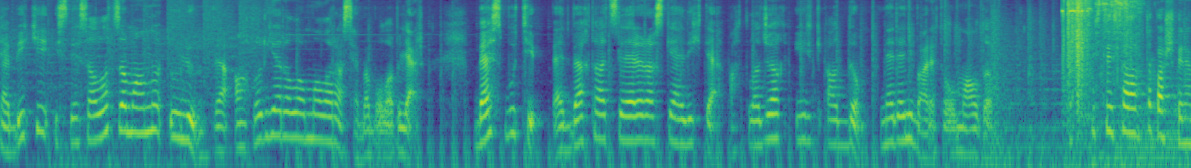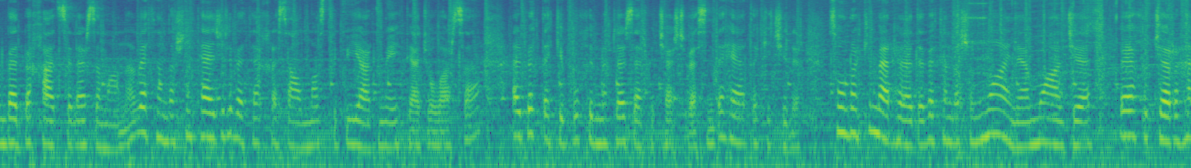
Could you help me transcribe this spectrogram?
təbii ki, istehsalat zamanı ölüm və ağır yaralanmalara səbəb ola bilər. Bəs bu tip bədbəxt hadisələrə rast gəldikdə atılacaq ilk addım nədən ibarət olmalıdır? İstehsalatda baş verən bədbəxt hadisələr zamanı vətəndaşın təcili və təxirə salınmaz tibbi yardıma ehtiyacı olarsa, əlbəttə ki, bu xidmətlər zərfi çərçivəsində həyata keçirilir. Sonrakı mərhələdə vətəndaşın müayinə, müalicə və yaxud cərrahi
